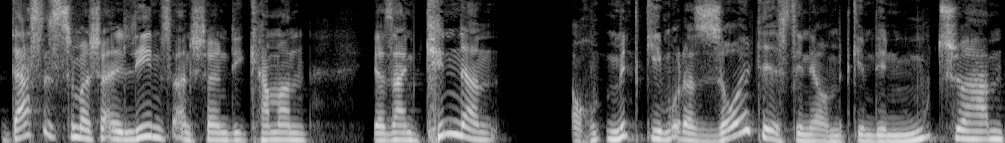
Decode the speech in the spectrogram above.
das ist zum Beispiel eine Lebensanstellung, die kann man ja seinen Kindern auch mitgeben oder sollte es denen ja auch mitgeben, den Mut zu haben,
